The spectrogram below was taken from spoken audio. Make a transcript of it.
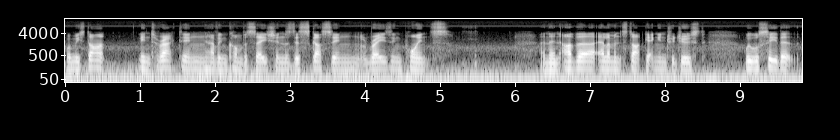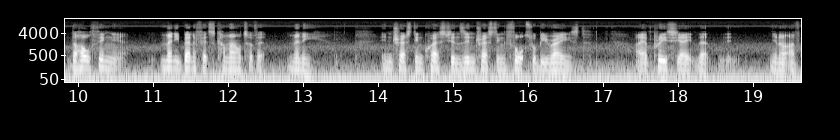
When we start interacting, having conversations, discussing, raising points, and then other elements start getting introduced, we will see that the whole thing, many benefits come out of it. Many. Interesting questions, interesting thoughts will be raised. I appreciate that, you know, I've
